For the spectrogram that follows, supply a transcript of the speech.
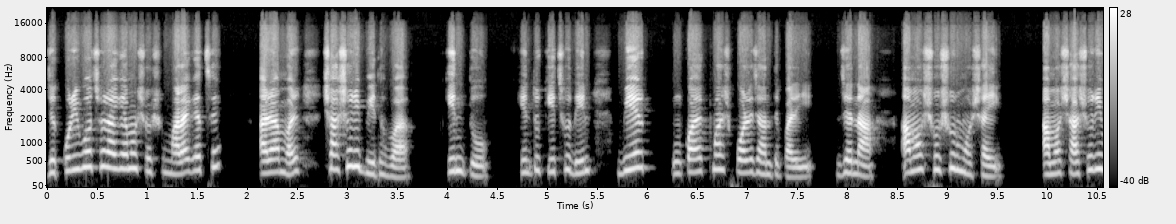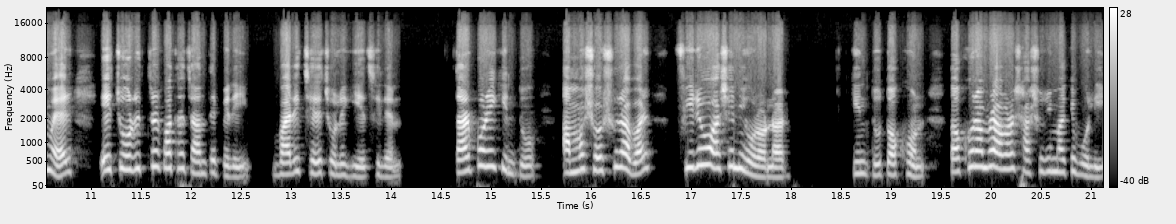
যে কুড়ি বছর আগে আমার শ্বশুর মারা গেছে আর আমার শাশুড়ি বিধবা। কিন্তু কিন্তু কিছুদিন বিয়ের কয়েক মাস পরে জানতে পারি যে না, আমার শ্বশুর মশাই আমার শাশুড়ি মায়ের এই চরিত্রের কথা জানতে পেরেই বাড়ি ছেড়ে চলে গিয়েছিলেন। তারপরেই কিন্তু আমার শ্বশুর আবার ফিরেও আসেনি ওরনার কিন্তু তখন তখন আমরা আমার শাশুড়ি মাকে বলি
